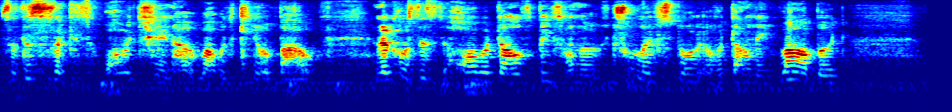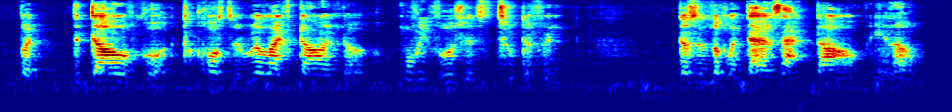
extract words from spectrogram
So this is like his origin, how Robert came about. And of course, this horror doll is based on the true life story of a doll named Robert. But the doll, of course, of course, the real life doll and the movie version is two different. Doesn't look like that exact doll, you know,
